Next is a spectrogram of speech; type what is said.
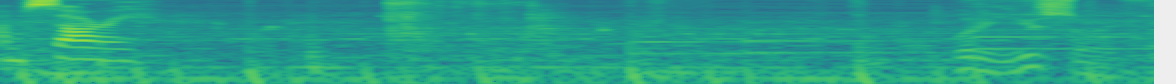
I'm sorry. What are you sorry for?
